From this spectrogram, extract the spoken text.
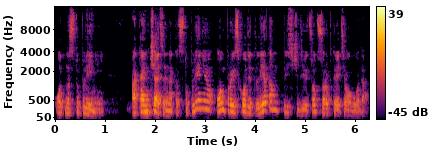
от наступлений окончательно к отступлению, он происходит летом 1943 года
